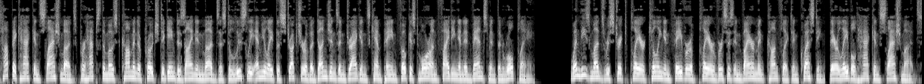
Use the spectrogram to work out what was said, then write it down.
Topic hack and slash MUDs Perhaps the most common approach to game design in MUDs is to loosely emulate the structure of a Dungeons & Dragons campaign focused more on fighting and advancement than role-playing. When these MUDs restrict player killing in favor of player versus environment conflict and questing, they are labeled hack and slash MUDs.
